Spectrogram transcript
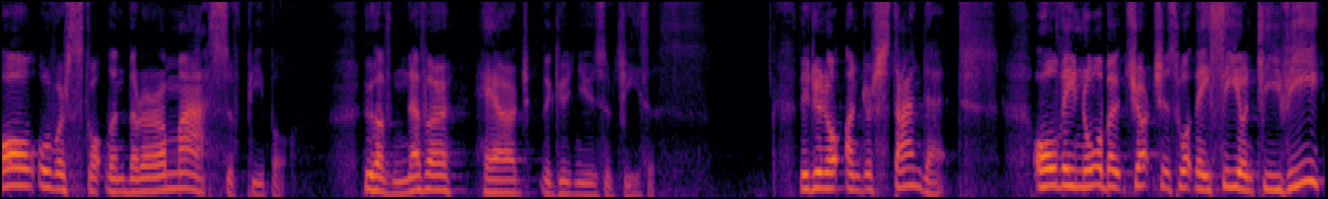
All over Scotland, there are a mass of people who have never heard the good news of Jesus. They do not understand it. All they know about church is what they see on TV,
